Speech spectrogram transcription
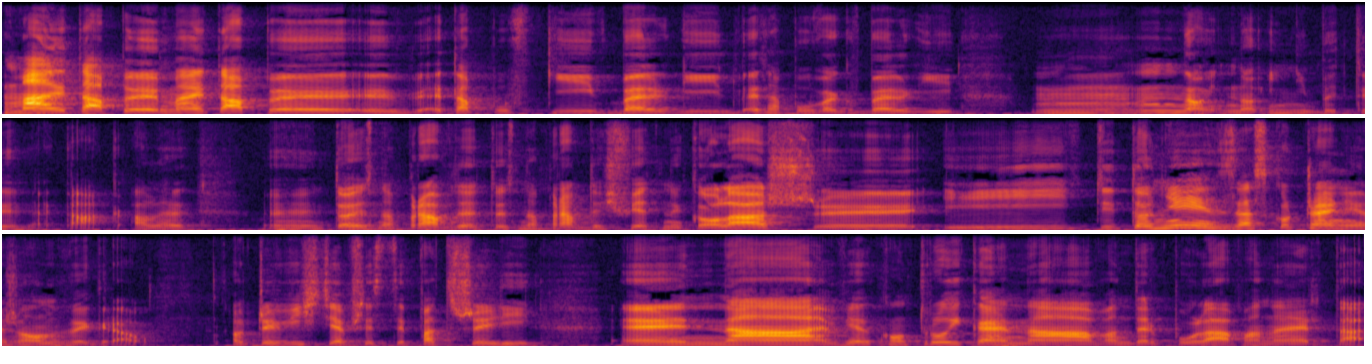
Ma etapy, ma etapy, etapówki w Belgii, etapówek w Belgii. Mm, no, no i niby tyle, tak, ale y, to jest naprawdę, to jest naprawdę świetny kolarz y, i to nie jest zaskoczenie, że on wygrał. Oczywiście wszyscy patrzyli y, na wielką trójkę, na Vanderpoola, Van Aerta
